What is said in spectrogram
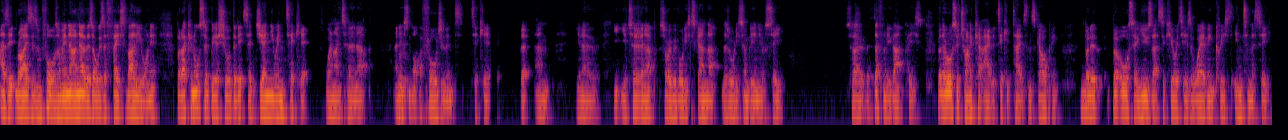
as it rises and falls. I mean, I know there's always a face value on it, but I can also be assured that it's a genuine ticket when I turn up, and mm. it's not a fraudulent ticket that um, you know you, you, turn up. Sorry, we've already scanned that. There's already somebody in your seat. So there's definitely that piece, but they're also trying to cut out the ticket types and scalping, mm. but it, but also use that security as a way of increased intimacy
